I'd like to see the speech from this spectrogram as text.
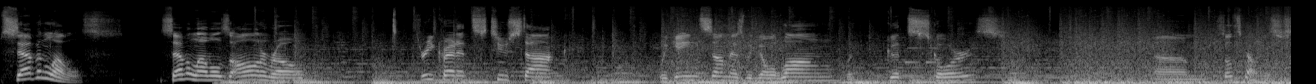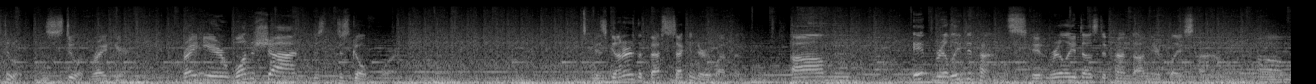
Seven levels. Seven levels all in a row. Three credits, two stock. We gain some as we go along with good scores. Um, so let's go. Let's just do it. Let's just do it right here. Right here, one shot. Just, just go for it. Is Gunner the best secondary weapon? Um, it really depends. It really does depend on your playstyle. Um,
